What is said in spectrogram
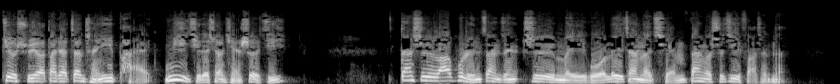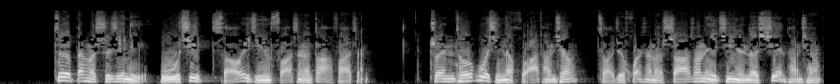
就需要大家站成一排，密集的向前射击。但是拿破仑战争是美国内战的前半个世纪发生的，这半个世纪里，武器早已经发生了大发展，准头不行的滑膛枪早就换上了杀伤力惊人的线膛枪。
